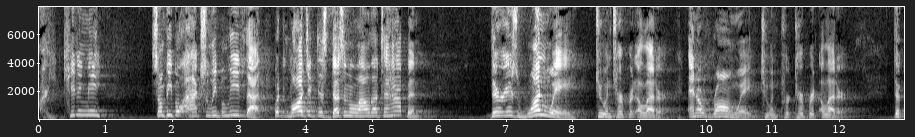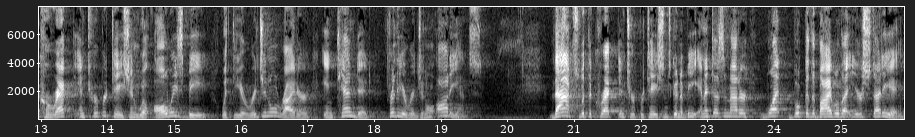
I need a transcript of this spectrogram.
Are you kidding me? Some people actually believe that, but logic just doesn't allow that to happen. There is one way to interpret a letter and a wrong way to interpret a letter. The correct interpretation will always be what the original writer intended for the original audience. That's what the correct interpretation is going to be. And it doesn't matter what book of the Bible that you're studying.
